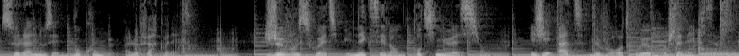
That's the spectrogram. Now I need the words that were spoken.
Cela nous aide beaucoup à le faire connaître. Je vous souhaite une excellente continuation et j'ai hâte de vous retrouver au prochain épisode.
